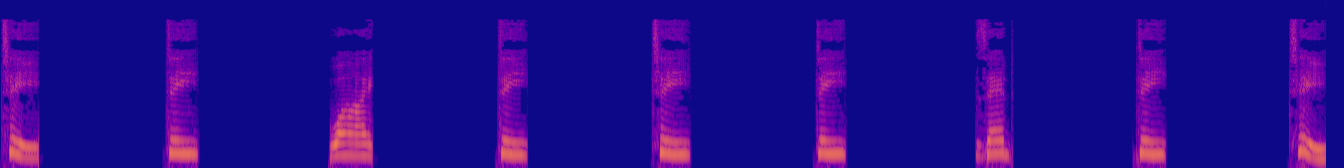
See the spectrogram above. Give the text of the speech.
t d y d t d z d t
